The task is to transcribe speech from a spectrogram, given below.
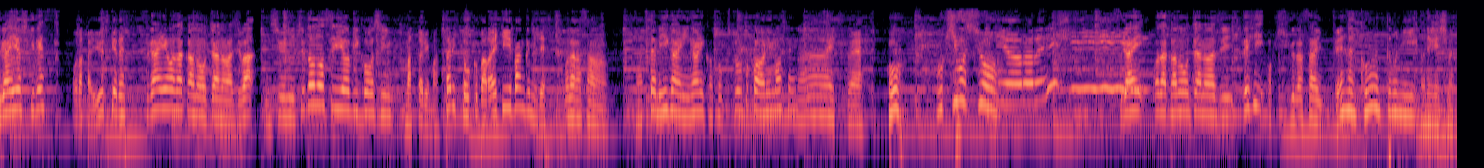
菅井よしきです。小高祐介です。菅井小高のお茶の味は2週に1度の水曜日更新。まったりまったりトークバラエティ番組です。小高さん、まったり以外に何か特徴とかありません？ないっすね。お、お聞きましょう。やられひー。菅井小高のお茶の味、ぜひお聞きください。前半後半ともにお願いします。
